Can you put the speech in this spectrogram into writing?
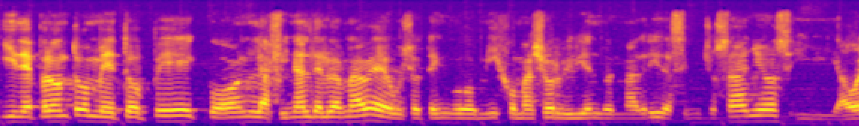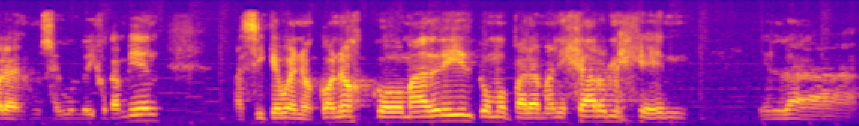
y de pronto me topé con la final del Bernabéu. Yo tengo mi hijo mayor viviendo en Madrid hace muchos años y ahora un segundo hijo también. Así que bueno, conozco Madrid como para manejarme en, la,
